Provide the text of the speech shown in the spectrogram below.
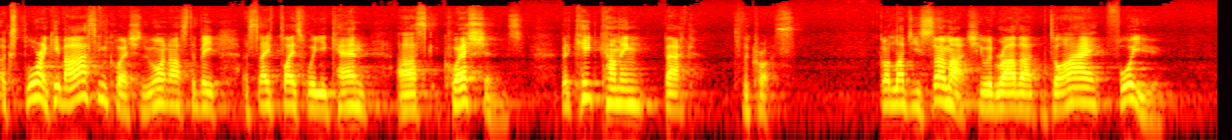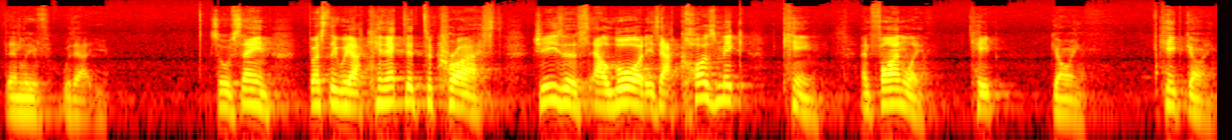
exploring, keep asking questions. We want us to be a safe place where you can ask questions but keep coming back to the cross. God loves you so much, He would rather die for you than live without you. So we've seen, firstly, we are connected to Christ. Jesus, our Lord, is our cosmic King. And finally, keep going. Keep going.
